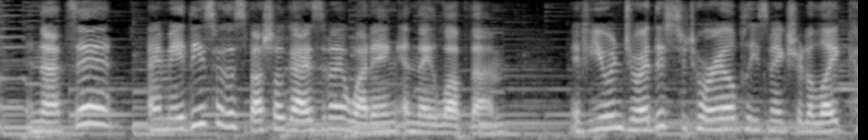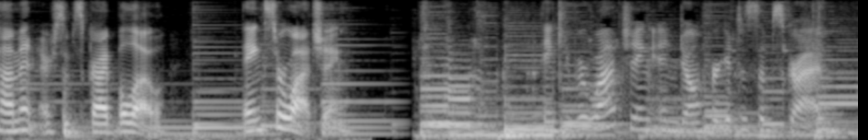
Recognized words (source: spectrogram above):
And that's it! I made these for the special guys at my wedding and they love them. If you enjoyed this tutorial, please make sure to like, comment, or subscribe below. Thanks for watching. Thank you for watching and don't forget to subscribe.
